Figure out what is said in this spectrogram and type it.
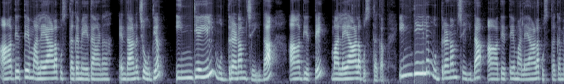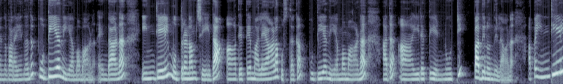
ആദ്യത്തെ മലയാള പുസ്തകം ഏതാണ് എന്താണ് ചോദ്യം? ഇന്ത്യയിൽ മുദ്രണം ചെയ്ത ആദ്യത്തെ മലയാള പുസ്തകം. ഇന്ത്യയിൽ മുദ്രണം ചെയ്ത ആദ്യത്തെ മലയാള പുസ്തകം എന്ന് പറയുന്നത് പുതിയ നിയമമാണ്. എന്താണ്? ഇന്ത്യയിൽ മുദ്രണം ചെയ്ത ആദ്യത്തെ മലയാള പുസ്തകം പുതിയ നിയമമാണ്. അത് ആയിരത്തി എണ്ണൂറ്റി പതിനൊന്നിലാണ്. അപ്പോൾ ഇന്ത്യയിൽ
